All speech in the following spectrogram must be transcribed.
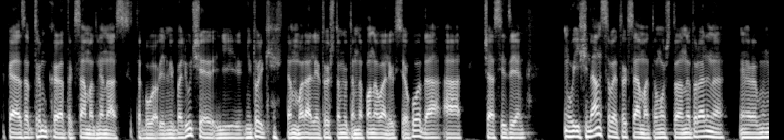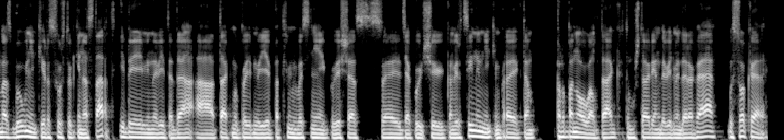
такая затрымка таксама для нас это было вельмі балючая і не толькі там маралі тое што мы там напланавалі ўсяго да а час ідзе Ну і фінансавая таксама тому что натуральна э, у нас быў нейкі ресурс толькі на старт ідэі менавіта да а так мы павінны падтрымліваць нейкую час дзякуючы камерцыйным нейкім праектам прапановал так потому что аренда вельмі дорогая высокая.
